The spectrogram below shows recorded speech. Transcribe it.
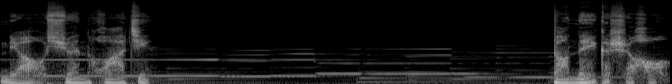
鸟喧花静。到那个时候，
